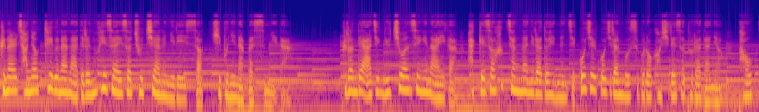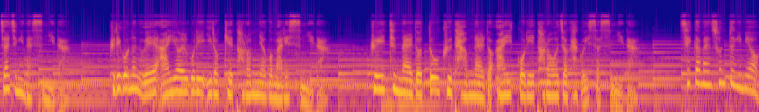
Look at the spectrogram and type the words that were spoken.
그날 저녁 퇴근한 아들은 회사에서 좋지 않은 일이 있어 기분이 나빴습니다. 그런데 아직 유치원생인 아이가 밖에서 흙장난이라도 했는지 꼬질꼬질한 모습으로 거실에서 돌아다녀 더욱 짜증이 났습니다. 그리고는 왜 아이 얼굴이 이렇게 더럽냐고 말했습니다. 그 이튿날도 또 그 다음날도 아이 꼴이 더러워져 가고 있었습니다. 새까만 손등이며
